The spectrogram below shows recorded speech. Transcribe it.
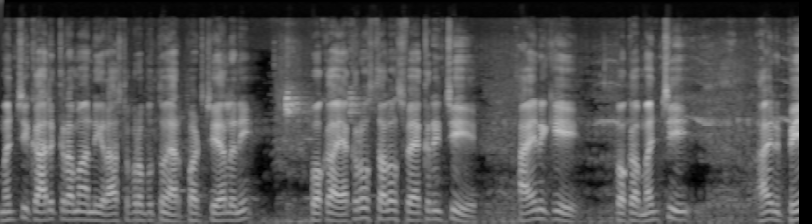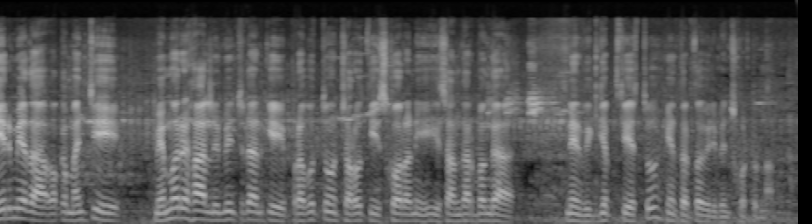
మంచి కార్యక్రమాన్ని రాష్ట్ర ప్రభుత్వం ఏర్పాటు చేయాలని ఒక ఎకరం స్థలం స్వీకరించి ఆయనకి ఒక మంచి ఆయన పేరు మీద ఒక మంచి మెమరీ హాల్ నిర్మించడానికి ప్రభుత్వం చొరవ తీసుకోవాలని ఈ సందర్భంగా నేను విజ్ఞప్తి చేస్తూ ఇంతటితో వినిపించుకుంటున్నాను.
